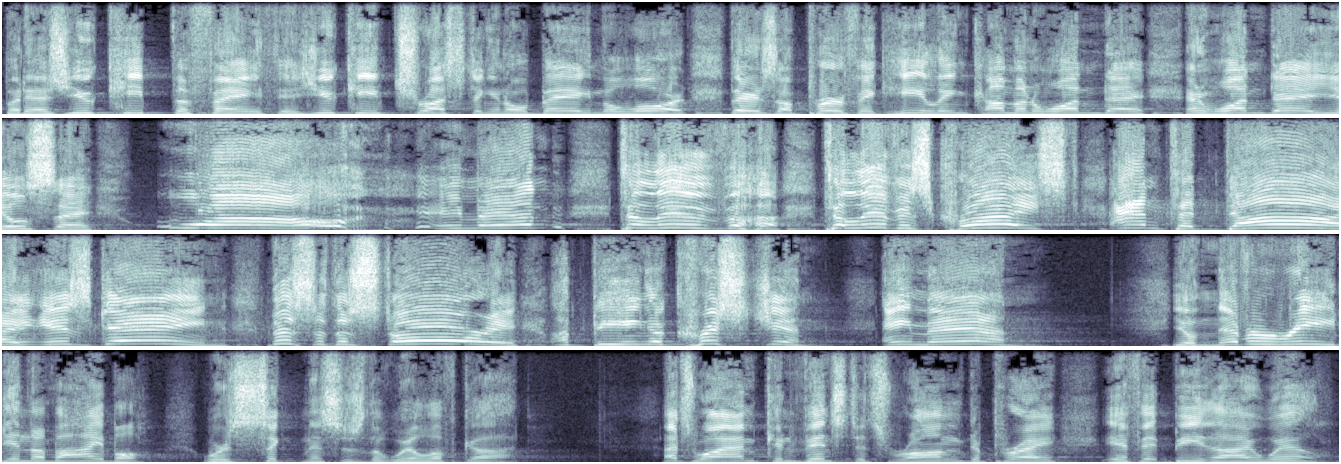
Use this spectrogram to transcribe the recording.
but as you keep the faith, as you keep trusting and obeying the Lord, there's a perfect healing coming one day, and one day you'll say, Wow! Amen. To live, uh, to live is Christ, and to die is gain. This is the story of being a Christian. Amen. You'll never read in the Bible where sickness is the will of God. That's why I'm convinced it's wrong to pray, if it be thy will.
